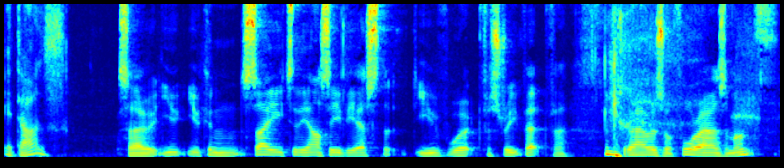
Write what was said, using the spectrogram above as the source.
it does. So you, you can say to the RCVS that you've worked for Street Vet for two hours or four hours a month.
